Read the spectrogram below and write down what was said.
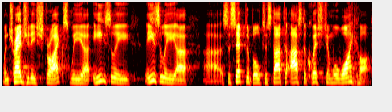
when tragedy strikes, we are easily, easily uh, uh, susceptible to start to ask the question well, why God?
